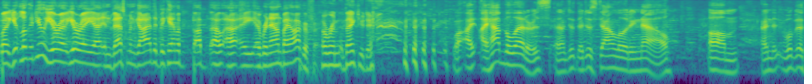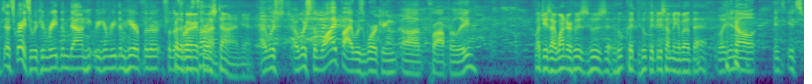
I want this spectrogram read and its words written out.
But you, look at you. You're a you're a uh, investment guy that became a a, a, a, a renowned biographer. Oh, Ren- thank you, Dan. Well, I, I have the letters, and I'm just, they're just downloading now. Um, and well, that's great. So we can read them down. here. We can read them here for the for the, for the first very time. first time. Yeah. I wish I wish the Wi-Fi was working uh, properly. Well, geez, I wonder who's who's who could who could do something about that. Well, you know, it's it's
